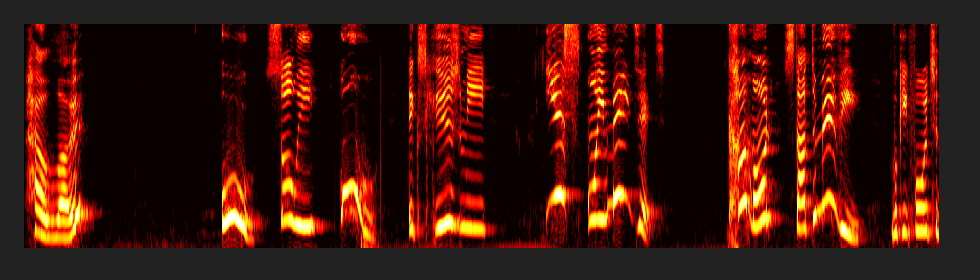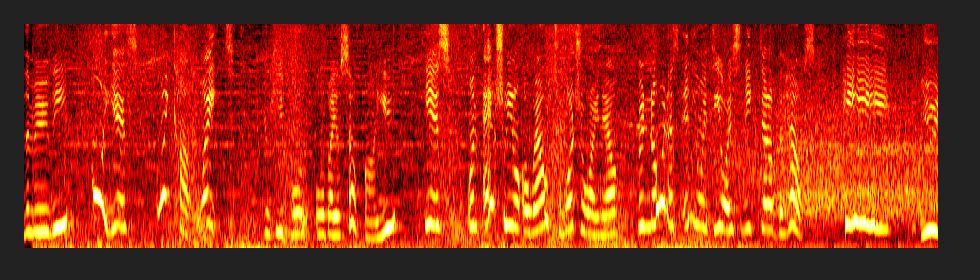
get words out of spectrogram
Hello? Ooh, sorry. Ooh, excuse me. Yes, I made it. Come on, start the movie. Looking forward to the movie? Oh, yes, I can't wait. You're here all, all by yourself, are you? Yes, I'm actually not allowed to watch it right now, but no one has any idea I sneaked out of the house. Hee hee hee. You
